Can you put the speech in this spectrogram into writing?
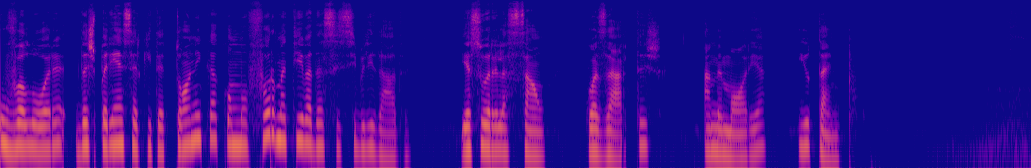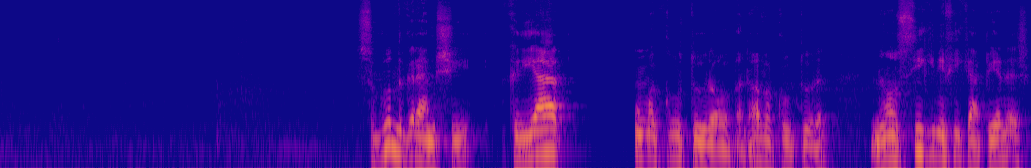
o valor da experiência arquitetónica como formativa da acessibilidade e a sua relação com as artes, a memória e o tempo. Segundo Gramsci, criar uma cultura ou uma nova cultura não significa apenas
